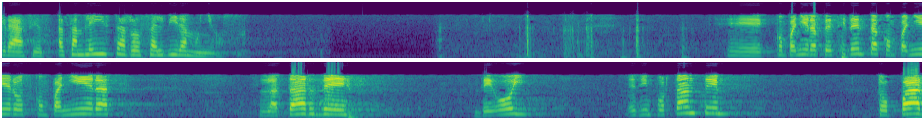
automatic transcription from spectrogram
Gracias. Asambleísta Rosa Elvira Muñoz. Eh, compañera presidenta, compañeros, compañeras, la tarde de hoy es importante topar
